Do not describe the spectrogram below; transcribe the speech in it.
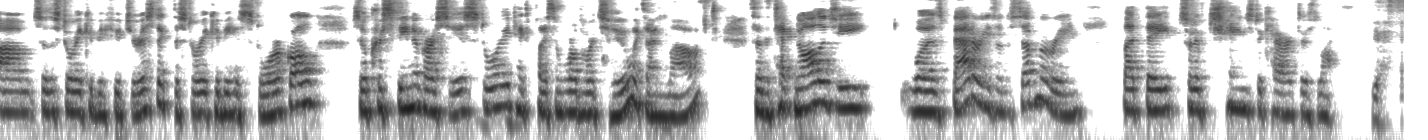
um, so the story could be futuristic, the story could be historical. So Cristina Garcia's story takes place in World War II, which I loved. So the technology was batteries on a submarine, but they sort of changed a character's life. Yes.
